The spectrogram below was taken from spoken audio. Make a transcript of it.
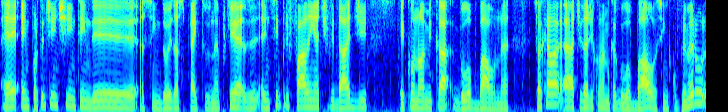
é, é importante a gente entender assim dois aspectos, né? Porque a gente sempre fala em atividade econômica global, né? Só que a atividade econômica global, assim, primeiro,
